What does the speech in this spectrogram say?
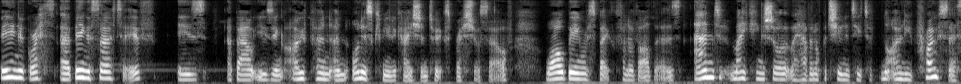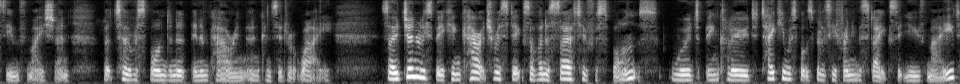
being aggress- uh, being assertive is about using open and honest communication to express yourself while being respectful of others and making sure that they have an opportunity to not only process the information but to respond in an empowering and considerate way. So, generally speaking, characteristics of an assertive response would include taking responsibility for any mistakes that you've made,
